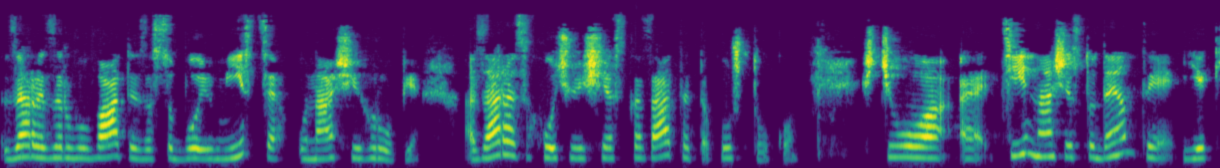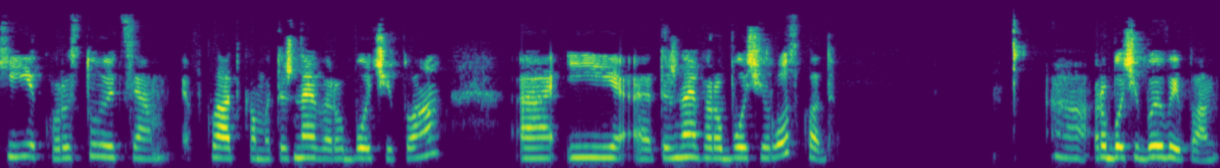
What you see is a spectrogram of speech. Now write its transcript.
зарезервувати за собою місце у нашій групі. А зараз хочу ще сказати таку штуку: що е, ті наші студенти, які користуються вкладками тижневий робочий план е, і е, тижневий робочий розклад. Робочий бойовий план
